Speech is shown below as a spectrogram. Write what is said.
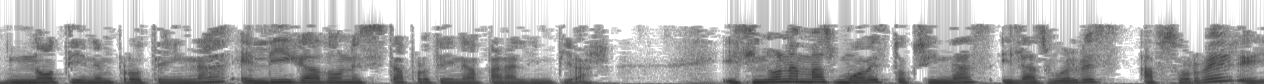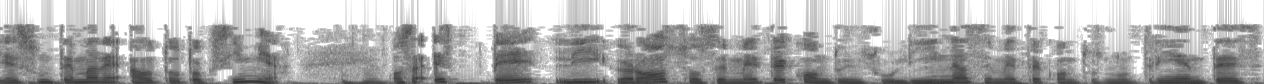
no tienen proteína. El hígado necesita proteína para limpiar. Y si no, nada más mueves toxinas y las vuelves a absorber. Y es un tema de autotoximia. O sea, es peligroso. Se mete con tu insulina, se mete con tus nutrientes.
